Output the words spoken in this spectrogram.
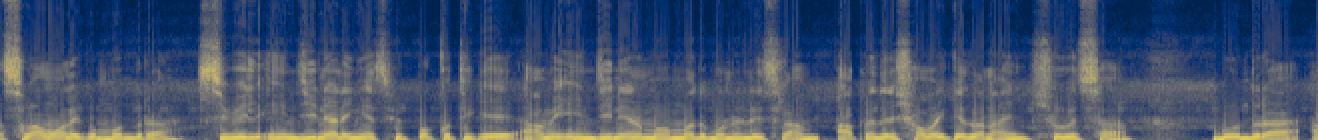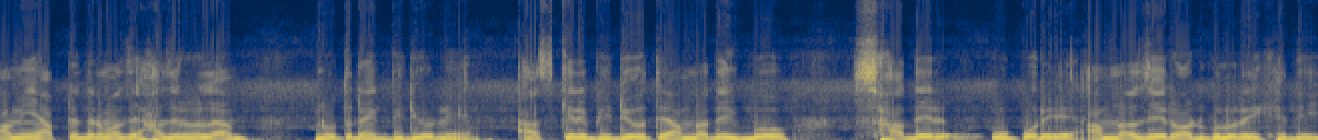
আসসালামু আলাইকুম বন্ধুরা। সিভিল ইঞ্জিনিয়ারিং এসপির পক্ষ থেকে আমি ইঞ্জিনিয়ার মোহাম্মদ মনিরুল ইসলাম। আপনাদের সবাইকে জানাই শুভেচ্ছা। বন্ধুরা, আমি আপনাদের মাঝে হাজির হলাম নতুন এক ভিডিও নিয়ে। আজকের ভিডিওতে আমরা দেখব ছাদের উপরে আমরা যে রডগুলো রেখে দিই,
